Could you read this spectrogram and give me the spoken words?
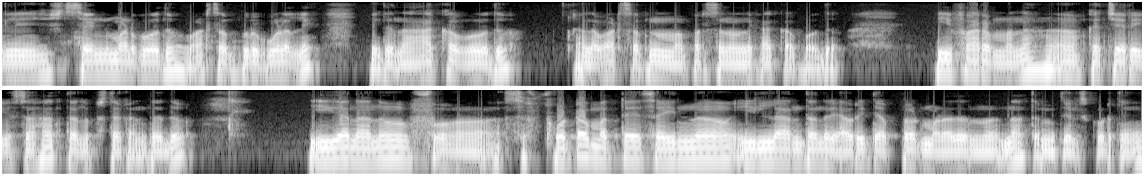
ಇಲ್ಲಿ ಸೆಂಡ್ ಮಾಡ್ಬೋದು. ವಾಟ್ಸಪ್ ಗ್ರೂಪ್ಗಳಲ್ಲಿ ಇದನ್ನು ಹಾಕಬಹುದು. ಅಲ್ಲ ವಾಟ್ಸಪ್ ನಮ್ಮ ಪರ್ಸನಲ್ಗೆ ಹಾಕಬಹುದು. ಈ ಫಾರಮನ್ನು ಕಚೇರಿಗೆ ಸಹ ತಲುಪಿಸ್ತಕ್ಕಂಥದ್ದು. ಈಗ ನಾನು ಫೋಟೋ ಮತ್ತು ಸೈನ್ ಇಲ್ಲ ಅಂತಂದರೆ ಯಾವ ರೀತಿ ಅಪ್ಲೋಡ್ ಮಾಡೋದನ್ನ ತಮಗೆ ತಿಳಿಸ್ಕೊಡ್ತೀನಿ.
